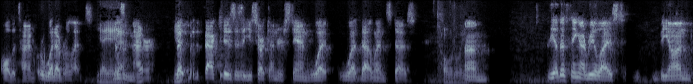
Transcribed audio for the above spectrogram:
all the time or whatever lens. Yeah, yeah, it doesn't yeah. matter. Yep. But, but the fact is, is that you start to understand what what that lens does. Totally. Um, the other thing I realized beyond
